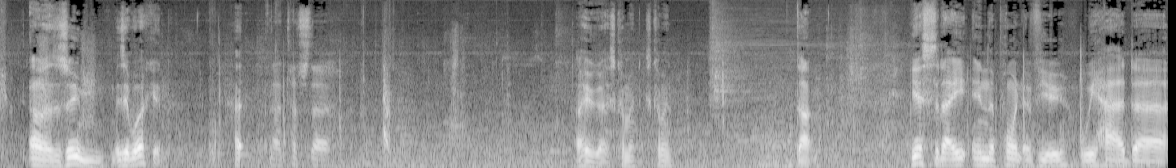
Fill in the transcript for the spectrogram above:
Oh, the Zoom is it working? No, touch the. Oh, here we go. It's coming. It's coming. Done. Yesterday, in the point of view, we had. Uh,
